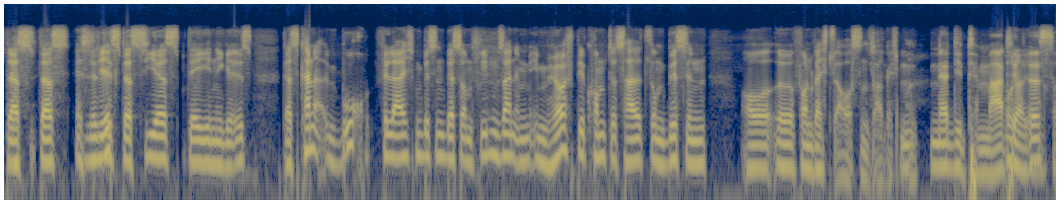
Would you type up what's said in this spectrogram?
Dass, dass es dass Mr. Sears derjenige ist. Das kann im Buch vielleicht ein bisschen besser umschrieben sein. Im, im Hörspiel kommt es halt so ein bisschen von rechts außen, sage ich mal. Na, die Thematik Oder ist,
